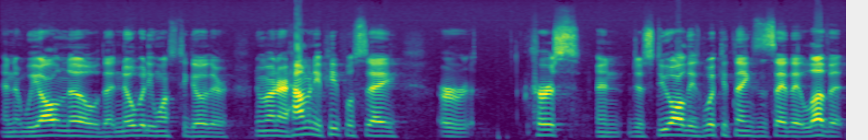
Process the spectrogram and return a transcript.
And we all know that nobody wants to go there. No matter how many people say or curse and just do all these wicked things and say they love it,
